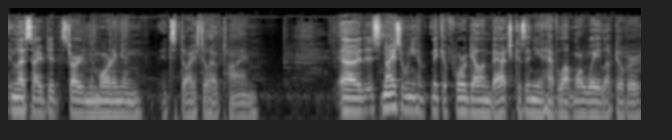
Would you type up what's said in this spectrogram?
unless I did start in the morning and it's I still have time. Uh, it's nicer when you have, make a four gallon batch because then you have a lot more whey left over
